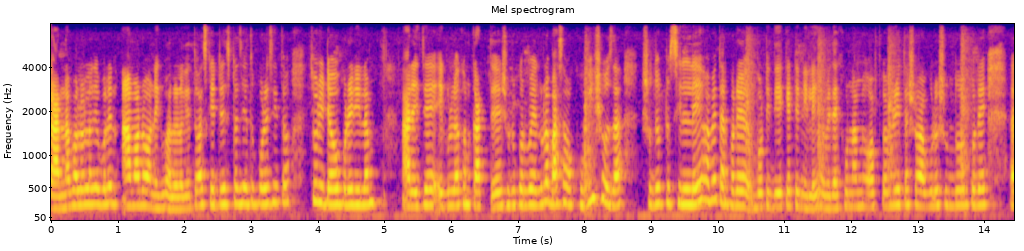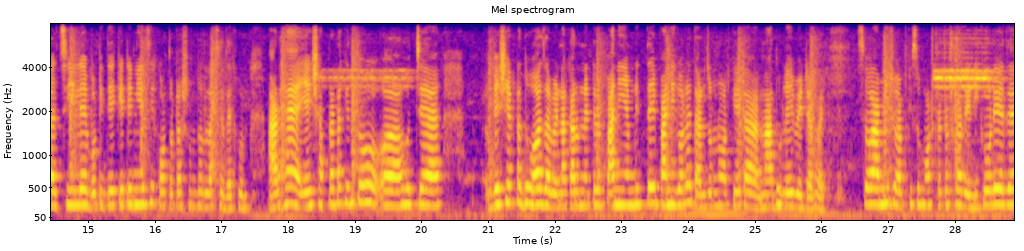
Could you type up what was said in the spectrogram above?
কার না ভালো লাগে বলেন? আমারও অনেক ভালো লাগে। তো আজকে ড্রেসটা যেহেতু পরেছি, তো চুড়িটাও পরে নিলাম। আর এই যে এগুলো এখন কাটতে শুরু করব, এগুলো বাসা খুবই সোজা। শুধু একটু ছিললেই হবে, তারপরে বটি দিয়ে কেটে নিলেই হবে। দেখুন, আমি অফ ক্যামেরাতে সবগুলো সুন্দর করে ছিলে বটি দিয়ে কেটে নিয়েছি, কতটা সুন্দর লাগছে দেখুন। আর হ্যাঁ এই শাপলাটা কিন্তু হচ্ছে, বেশি একটা ধোয়া যাবে না, কারণ এটার পানি এমনিতেই পানি গলে, তার জন্য আর কি এটা না ধুলেই বেটার হয়। সো আমি সব কিছু মশলা টশলা রেডি করে যে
